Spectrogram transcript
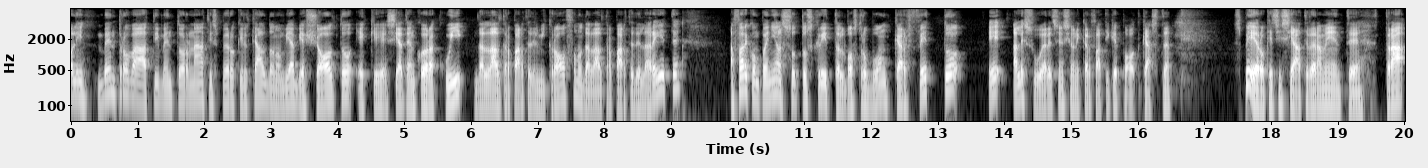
Ragazzuoli, bentrovati, bentornati, spero che il caldo non vi abbia sciolto e che siate ancora qui, dall'altra parte del microfono, dall'altra parte della rete, a fare compagnia al sottoscritto, al vostro buon Carfetto e alle sue recensioni carfatiche podcast. Spero che ci siate veramente tra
